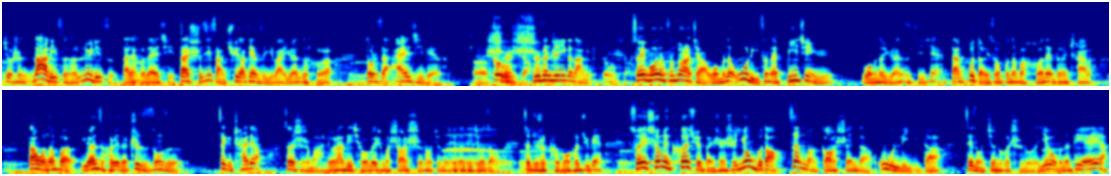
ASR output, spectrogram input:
就是钠离子和氯离子大家合在一起，但实际上去掉电子以外，原子核都是在 I 级别的，呃，十十分之一个纳米。更小。所以某种程度上讲，我们的物理正在逼近于我们的原子极限，但不等于说不能把核内的东西拆了。当我能把原子核里的质子、中子这个拆掉，这是什么？流浪地球为什么烧石头就能推动地球走？这就是可控核聚变。所以生命科学本身是用不到这么高深的物理的这种精度和尺度的，因为我们的 DNA 啊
